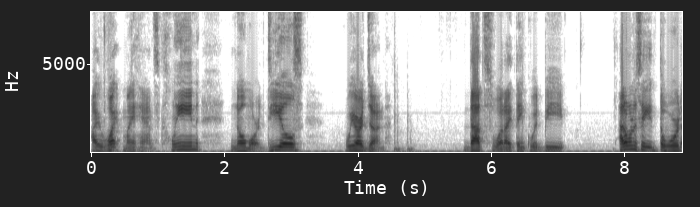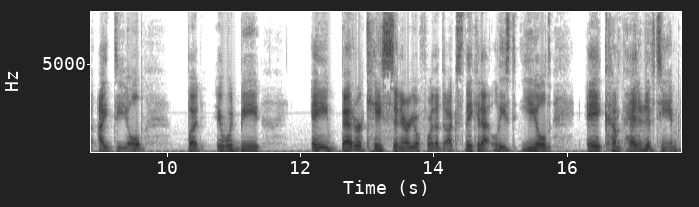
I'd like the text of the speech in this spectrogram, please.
I wipe my hands clean no more deals. We are done. That's what I think would be. I don't want to say the word ideal, but it would be a better case scenario for the Ducks. They could at least yield a competitive team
